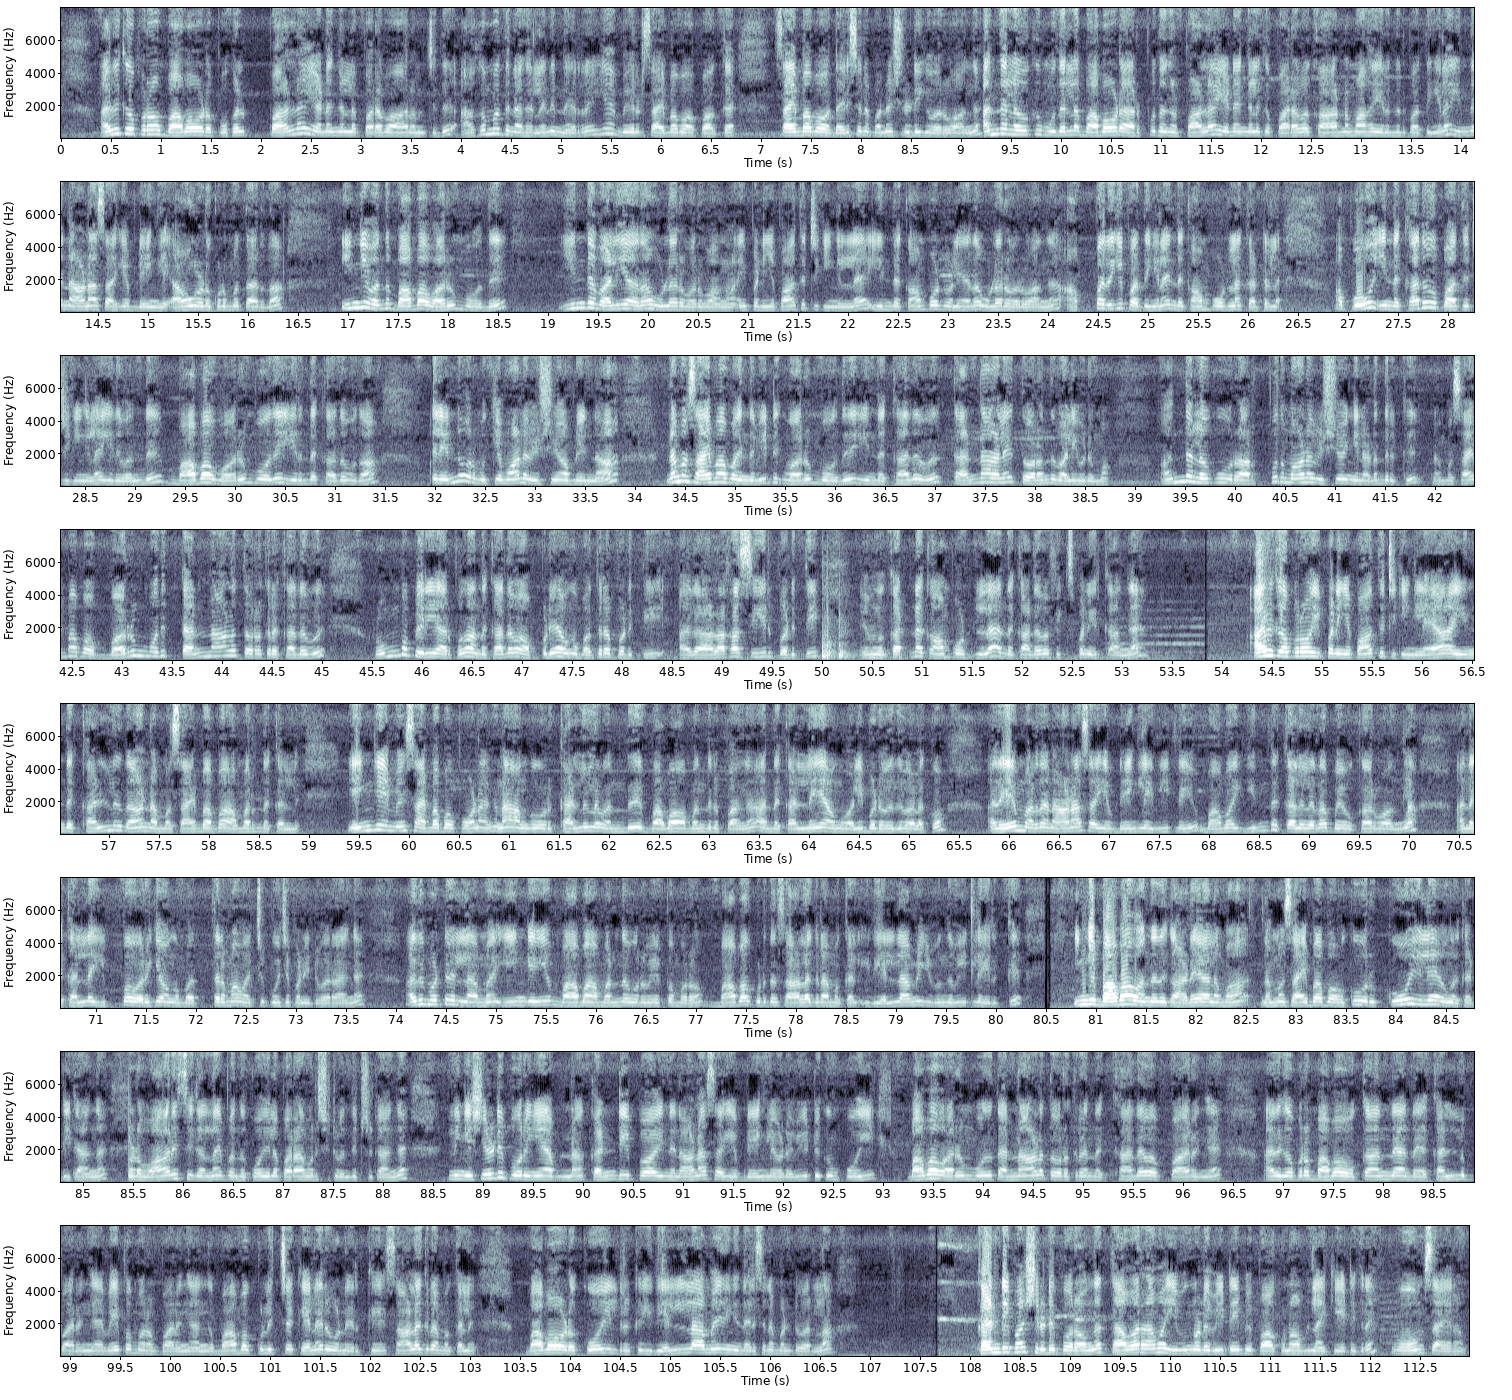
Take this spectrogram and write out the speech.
அதுக்கப்புறம் பாபாவோட புகழ் பல இடங்களில் பரவ ஆரம்பிச்சது. அகமது நகர்லேருந்து நிறைய பேர் சாய்பாபா பார்க்க சாய்பாபாவை தரிசனம் பண்ண ஷிரடிக்கு வருவாங்க. அந்த அளவுக்கு முதல்ல பாபாவோட அற்புதங்கள் பல இடங்களுக்கு பரவ காரணமாக இருந்தது பார்த்தீங்கன்னா இந்த நானா சாஹிப் டேங்லே அவங்களோட குடும்பத்தார் தான் இங்கே வந்து பாபா வரும்போது இந்த வழியாக தான் உள்ளர வருவாங்களாம் இப்போ நீங்கள் பார்த்துட்ருக்கீங்கல்ல இந்த காம்பவுண்ட் வழியாக தான் உள்ளர வருவாங்க. அப்போதைக்கு பார்த்தீங்கன்னா இந்த காம்பவுண்ட்லாம் கட்டலை. அப்போது இந்த கதவு பார்த்துட்ருக்கீங்களா இது வந்து பாபா வரும்போதே இருந்த கதவு தான். இதில் என்ன ஒரு முக்கியமான விஷயம் அப்படின்னா நம்ம சாய்பாபா இந்த வீட்டுக்கு வரும்போது இந்த கதவு தன்னாலே திறந்து வழிவிடுமா? அந்த அளவுக்கு ஒரு அற்புதமான விஷயம் இங்கே நடந்திருக்கு. நம்ம சாய்பாபா வரும்போது தன்னால் திறக்கிற கதவு ரொம்ப பெரிய அற்புதம். அந்த கதவை அப்படியே அவங்க பத்திரப்படுத்தி அதை அழகாக சீர்படுத்தி இவங்க கட்டின காம்பவுண்டில் அந்த கதவை ஃபிக்ஸ் பண்ணியிருக்காங்க. அதுக்கப்புறம் இப்போ நீங்கள் பார்த்துட்ருக்கீங்க இல்லையா இந்த கல் தான் நம்ம சாய்பாபா அமர்ந்த கல் எங்கேயுமே சாய்பாபா போனாங்கன்னா அங்கே ஒரு கல்லில் வந்து பாபா அமர்ந்திருப்பாங்க. அந்த கல்லையே அவங்க வழிபடுவது வழக்கம். அதே மாதிரி தான் நானா சாஹிப் டேங்லே வீட்லேயும் பாபா இந்த கல்லில் தான் போய் உட்காருவாங்களாம் அந்த கல்லை இப்போ வரைக்கும் அவங்க பத்திரமா வச்சு பூஜை பண்ணிட்டு வராங்க. அது மட்டும் இல்லாமல் இங்கேயும் பாபா அமர்ந்த ஒரு வேப்ப மரம் பாபா கொடுத்த சாலகிராம கல் இது எல்லாமே இவங்க வீட்டில் இருக்குது இங்கே பாபா வந்ததுக்கு அடையாளமாக நம்ம சாய்பாபாவுக்கு ஒரு கோயிலே அவங்க கட்டிட்டாங்க. அவங்களோட வாரிசுகள்லாம் இப்போ இந்த கோயிலை பராமரிச்சுட்டு வந்துட்டு இருக்காங்க. நீங்கள் ஷிரடி போகிறீங்க அப்படின்னா கண்டிப்பாக இந்த நானா சாஹிப் எங்களோட வீட்டுக்கும் போய் பாபா வரும்போது தன்னால் திறக்கிற அந்த கதவை பாருங்கள் அதுக்கப்புறம் பாபா உட்காந்து அந்த கல் பாருங்கள் வேப்பமரம் பாருங்கள் அங்கே பாபா குளித்த கிணறு ஒன்று இருக்குது சாலகிராம கல் பாபாவோட கோயில் இருக்குது இது எல்லாமே நீங்கள் தரிசனம் பண்ணிட்டு வரலாம். கண்டிப்பாக ஷிரடி போகிறவங்க தவறாமல் இவங்களோட வீட்டையும் போய் பார்க்கணும் அப்படின்னு நான் கேட்டுக்கிறேன். ஓம் சாயராம்.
